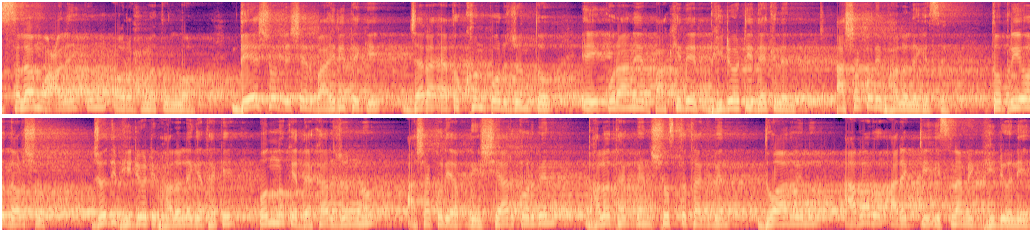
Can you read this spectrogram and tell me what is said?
আসসালামু আলাইকুম ও রহমতুল্লাহ। দেশ ও দেশের বাইরে থেকে যারা এতক্ষণ পর্যন্ত এই কোরআনের পাখিদের ভিডিওটি দেখলেন, আশা করি ভালো লেগেছে। তো প্রিয় দর্শক, যদি ভিডিওটি ভালো লেগে থাকে অন্যকে দেখার জন্য আশা করি আপনি শেয়ার করবেন, ভালো থাকবেন, সুস্থ থাকবেন। দোয়া রইল, আবারও আরেকটি ইসলামিক ভিডিও নিয়ে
